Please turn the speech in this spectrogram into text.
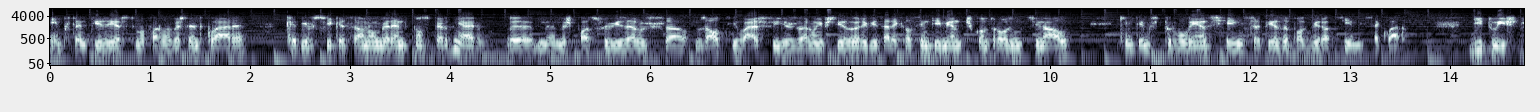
É importante dizer-se de uma forma bastante clara que a diversificação não garante que não se perde dinheiro, eh, mas pode suavizar os, os altos e baixos e ajudar um investidor a evitar aquele sentimento de descontrole emocional que, em termos de turbulência e incerteza, pode vir ao de cima, isso é claro. Dito isto,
